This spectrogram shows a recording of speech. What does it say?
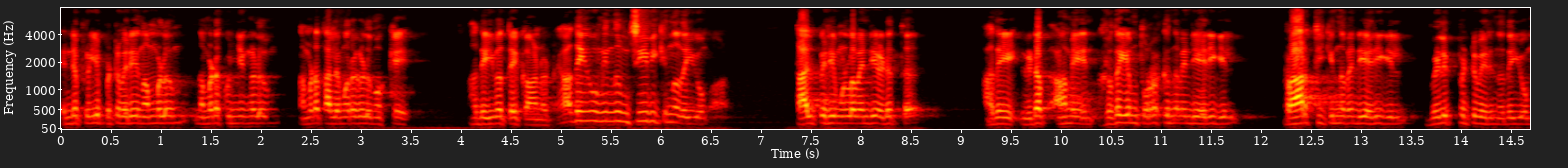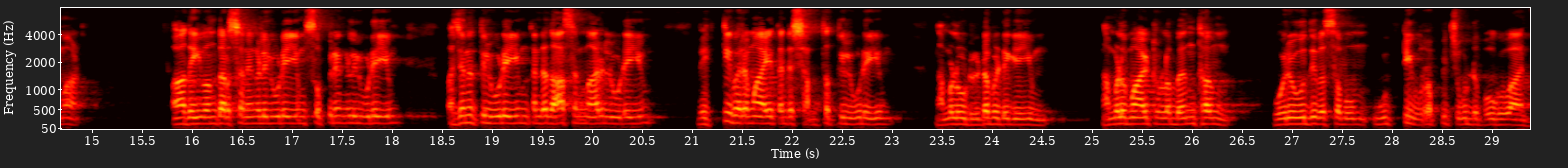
എന്റെ പ്രിയപ്പെട്ടവരെ നമ്മളും നമ്മുടെ കുഞ്ഞുങ്ങളും നമ്മുടെ തലമുറകളുമൊക്കെ ആ ദൈവത്തെ കാണട്ടെ. ആ ദൈവം ഇന്നും ജീവിക്കുന്ന ദൈവമാണ്. താല്പര്യമുള്ളവന്റെ അടുത്ത് അതേ ഇട ആമേൻ ഹൃദയം തുറക്കുന്നവന്റെ അരികിൽ പ്രാർത്ഥിക്കുന്നവന്റെ അരികിൽ വെളിപ്പെട്ടു വരുന്ന ദൈവമാണ്. ആ ദൈവം ദർശനങ്ങളിലൂടെയും സ്വപ്നങ്ങളിലൂടെയും വചനത്തിലൂടെയും തന്റെ ദാസന്മാരിലൂടെയും വ്യക്തിപരമായ തന്റെ ശബ്ദത്തിലൂടെയും നമ്മളോട് ഇടപെടുകയും നമ്മളുമായിട്ടുള്ള ബന്ധം ഓരോ ദിവസവും ഊട്ടി ഉറപ്പിച്ചുകൊണ്ട് പോകുവാൻ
